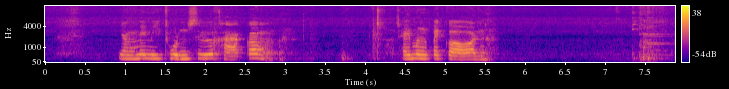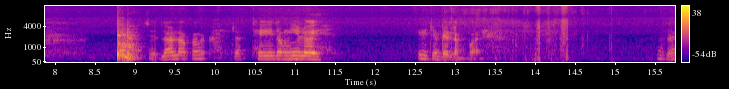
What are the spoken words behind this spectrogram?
ำยังไม่มีทุนซื้อขากล้อง ใช้มือไปก่อน เสร็จแล้วเราก็จะเทตรงนี้เลยเทจนได้ระเบิดเอาละ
